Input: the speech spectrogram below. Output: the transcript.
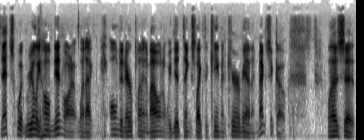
that's what really homed in on it when I owned an airplane of my own and we did things like the Cayman Caravan in Mexico. Was that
